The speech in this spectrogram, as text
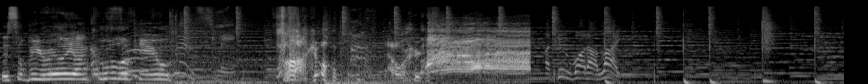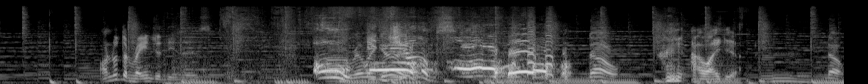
This will be really uncool of you. Fuck! Oh, that worked. I do what I like. I wonder what the range of these is. Oh, really it good. jumps! Oh! No, I like it. no,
